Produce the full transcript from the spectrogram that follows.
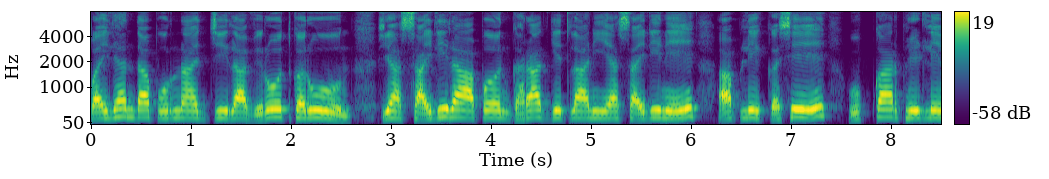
पहिल्यांदा पूर्णाजीला विरोध करून या सायलीला आपण घरात घेतलं आणि या सायलीने आपले कसे उपकार फेडले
